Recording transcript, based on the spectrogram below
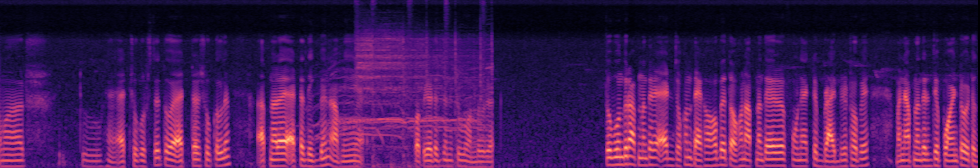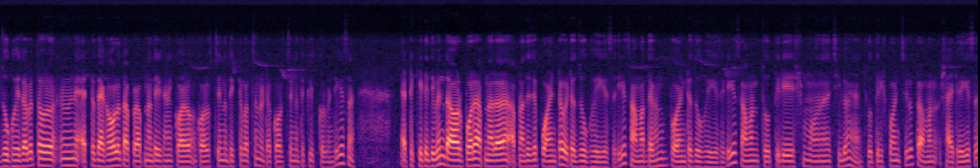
আমার একটু হ্যাঁ অ্যাড শো করছে। তো অ্যাডটা শো করলে আপনারা অ্যাডটা দেখবেন। আমি কপিরাইটের জন্য একটু বন্ধ করে তো বন্ধুরা, আপনাদের অ্যাড যখন দেখা হবে, তখন আপনাদের ফোনে একটা ভাইব্রেট হবে। মানে আপনাদের যে পয়েন্টটা ওইটা যোগ হয়ে যাবে। তো অ্যাডটা দেখা হলে তারপর আপনাদের এখানে করস চিহ্ন দেখতে পাচ্ছেন। ওইটা করস চিহ্নতে ক্লিক করবেন, ঠিক আছে? একটা কেটে দিবেন, দেওয়ার পরে আপনারা, আপনাদের যে পয়েন্টটা ওইটা যোগ হয়ে গেছে, ঠিক আছে? আমার দেখেন পয়েন্টটা যোগ হয়ে গেছে, ঠিক আছে? আমার চৌত্রিশ মনে ছিল হ্যাঁ চৌত্রিশ পয়েন্ট ছিল, তো আমার ষাট হয়ে গেছে।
